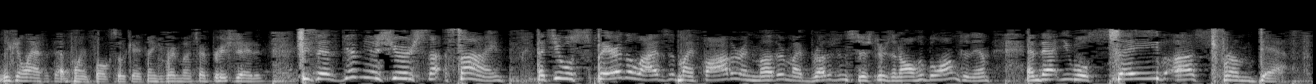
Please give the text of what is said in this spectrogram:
You can laugh at that point, folks. Okay, thank you very much. I appreciate it. She says, Give me a sure sign that you will spare the lives of my father and mother, my brothers and sisters, and all who belong to them, and that you will save us from death.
